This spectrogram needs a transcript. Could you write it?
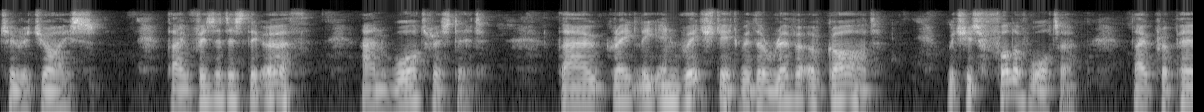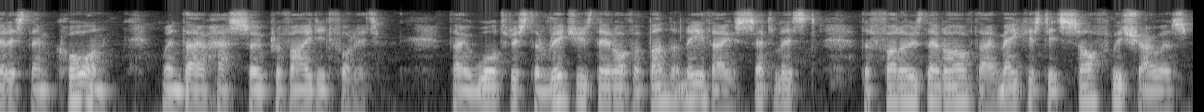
to rejoice. Thou visitest the earth and waterest it. Thou greatly enriched it with the river of God, which is full of water Thou preparest them corn when thou hast so provided for it. Thou waterest the ridges thereof abundantly, thou settlest the furrows thereof, thou makest it soft with showers.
